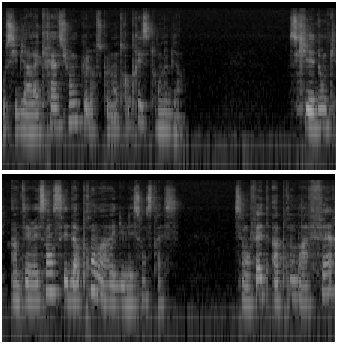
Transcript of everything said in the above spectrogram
aussi bien à la création que lorsque l'entreprise tourne bien. Ce qui est donc intéressant, c'est d'apprendre à réguler son stress. C'est en fait apprendre à faire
